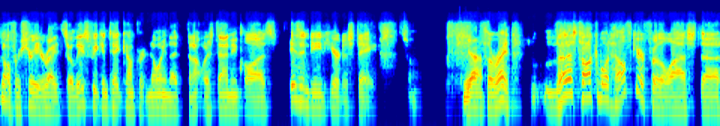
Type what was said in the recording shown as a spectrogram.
no, for sure, you're right. So at least we can take comfort knowing that the notwithstanding clause is indeed here to stay. So yeah, so right. Let us talk about healthcare for the last uh,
